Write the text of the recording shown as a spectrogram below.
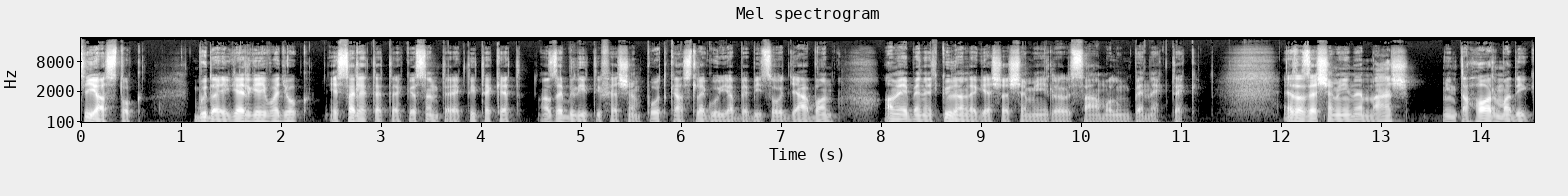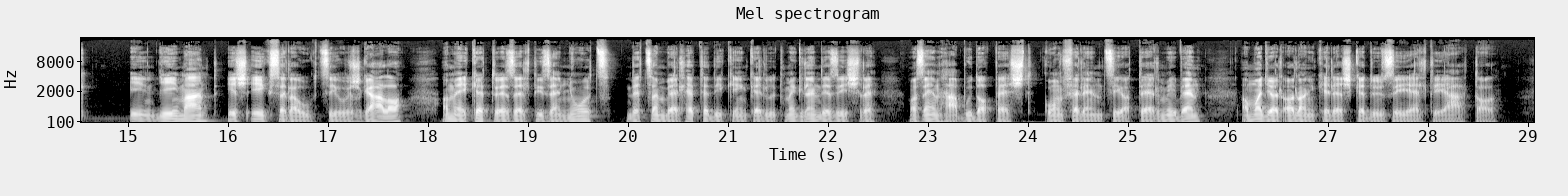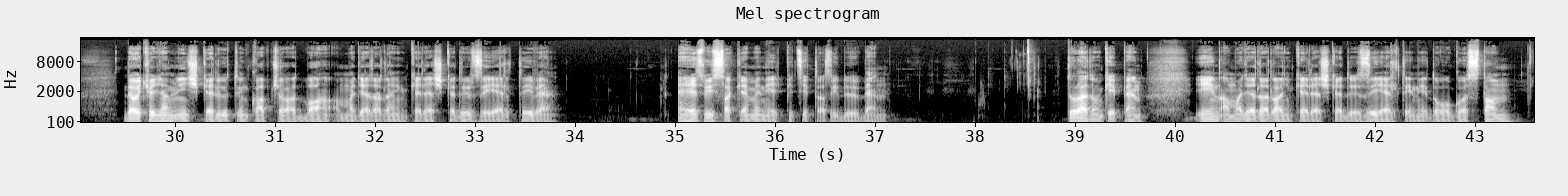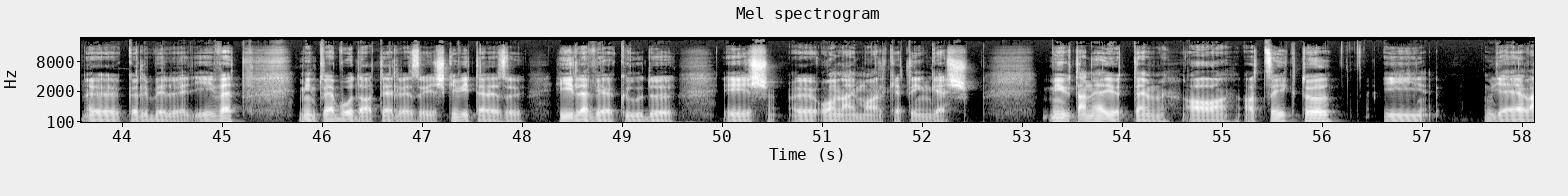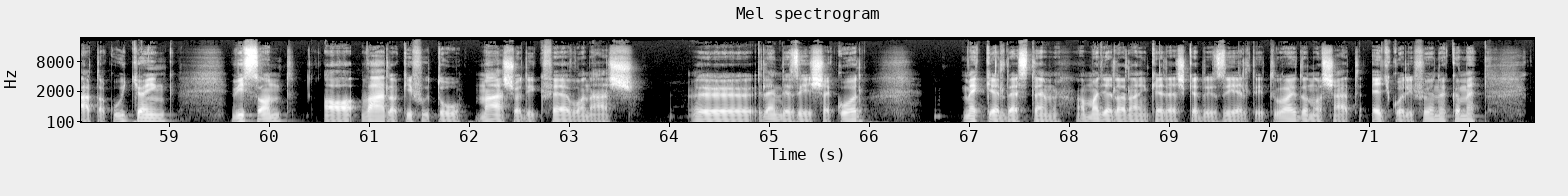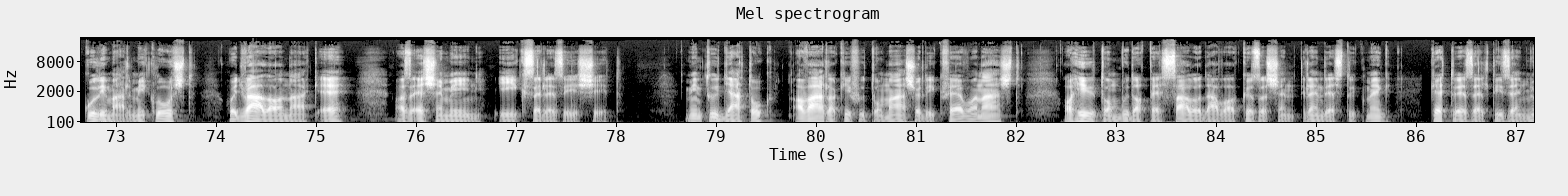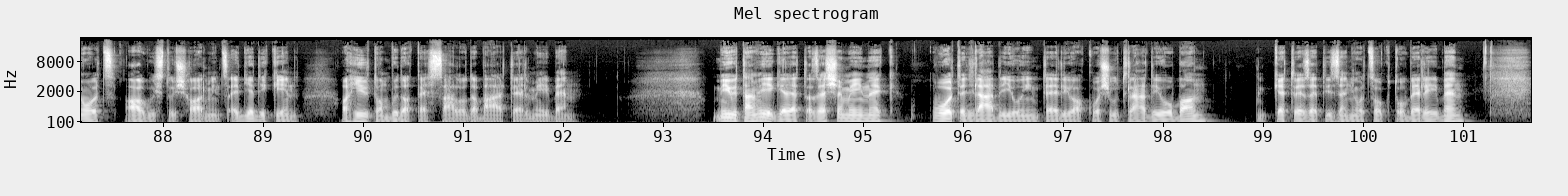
Sziasztok! Budai Gergely vagyok, és szeretettel köszöntelek titeket az Ability Fashion Podcast legújabb epizódjában, amelyben egy különleges eseményről számolunk be nektek. Ez az esemény nem más, mint a harmadik gyémánt és ékszer aukciós gála, amely 2018. december 7-én került megrendezésre az NH Budapest konferencia termében a Magyar Aranykereskedő ZRT által. De hogy hogyan mi is kerültünk kapcsolatba a Magyar Aranykereskedő ZRT-vel? Ehhez vissza kell menni egy picit az időben. Tulajdonképpen én a Magyar Aranykereskedő ZRT-nél dolgoztam ö, körülbelül egy évet, mint weboldal tervező és kivitelező, hírlevélküldő és ö, online marketinges. Miután eljöttem a, a cégtől, így ugye elváltak útjaink, Viszont a várra kifutó második felvonás ö, rendezésekor megkérdeztem a Magyar Aranykereskedő ZRT tulajdonosát, egykori főnökömet, Kulimár Miklóst, hogy vállalnák-e az esemény ékszerezését. Mint tudjátok, a várra kifutó második felvonást a Hilton Budapest szállodával közösen rendeztük meg 2018. augusztus 31-én a Hilton Budapest szálloda báltermében. Miután vége lett az eseménynek, volt egy rádióinterjú a Kossuth Rádióban 2018. októberében,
